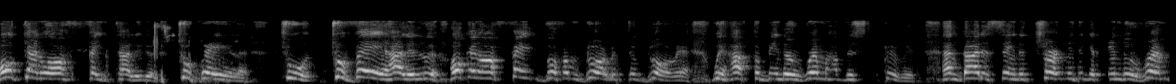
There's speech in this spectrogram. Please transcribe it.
How can our faith, hallelujah, travail, to travail, hallelujah? How can our faith go from glory to glory? We have to be in the realm of the spirit. And God is saying the church need to get in the realm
